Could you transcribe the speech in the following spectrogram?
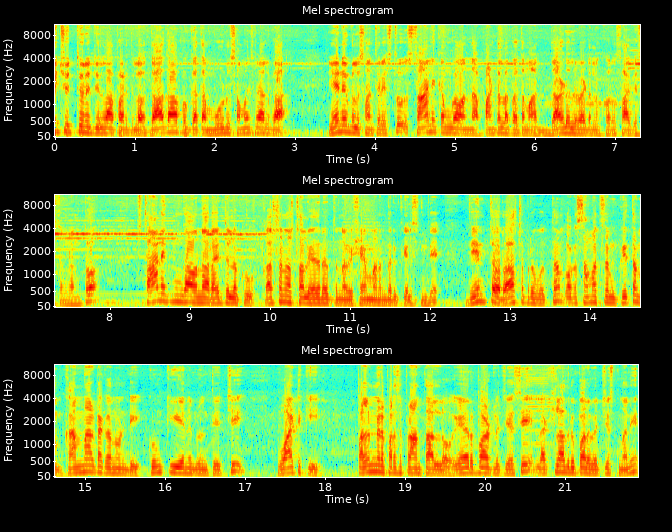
చిత్తూరు జిల్లా పరిధిలో దాదాపు గత మూడు సంవత్సరాలుగా ఏనుగులు సంచరిస్తూ స్థానికంగా ఉన్న పంటలపై తమ దాడుల వేటలను కొనసాగిస్తుండటంతో స్థానికంగా ఉన్న రైతులకు కష్ట నష్టాలు ఎదురవుతున్న విషయం మనందరికీ తెలిసిందే. దీంతో రాష్ట్ర ప్రభుత్వం ఒక సంవత్సరం క్రితం కర్ణాటక నుండి కుంకి ఏనుగులను తెచ్చి వాటికి పలమనేర పరస ప్రాంతాల్లో ఏర్పాట్లు చేసి లక్షలాది రూపాయలు వెచ్చిస్తుందని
